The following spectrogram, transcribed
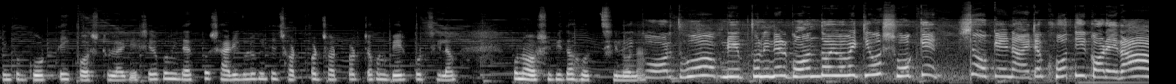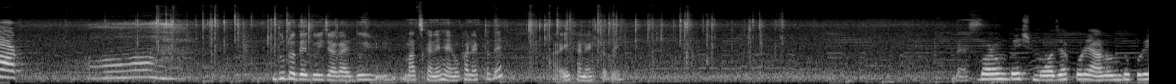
কিন্তু গড়তেই কষ্ট লাগে। সেরকমই দেখো শাড়িগুলো কিন্তু ঝটপট ঝটপট যখন বের করছিলাম কোনো অসুবিধা হচ্ছিল না। গর্ধব নেপথলিনের গন্ধ ওইভাবে কেউ শোকে শোকে না এটা ক্ষতি করে রাখ। দুটো দে দুই জায়গায় দুই মাঝখানে হ্যাঁ ওখানে একটা দে আর এখানে একটা দে। ব্যাস। বরং বেশ মজা করে আনন্দ করে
